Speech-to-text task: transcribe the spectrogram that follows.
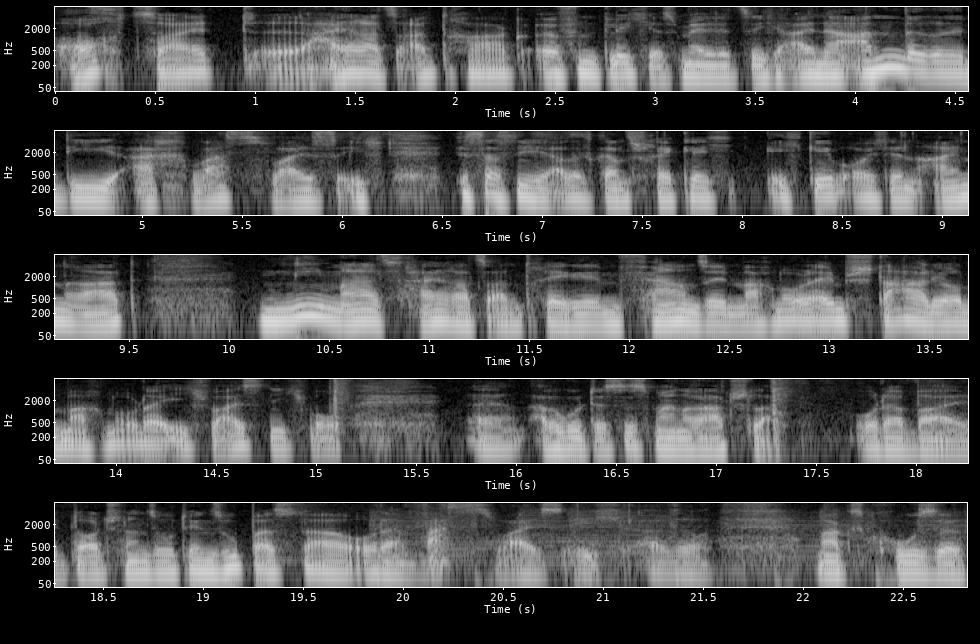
Hochzeit, äh, Heiratsantrag öffentlich, es meldet sich eine andere, die, ach was weiß ich, ist das nicht alles ganz schrecklich? Ich gebe euch den einen Rat, niemals Heiratsanträge im Fernsehen machen oder im Stadion machen oder ich weiß nicht wo. Äh, aber gut, das ist mein Ratschlag. Oder bei Deutschland sucht den Superstar oder was weiß ich. Also Max Kruse,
